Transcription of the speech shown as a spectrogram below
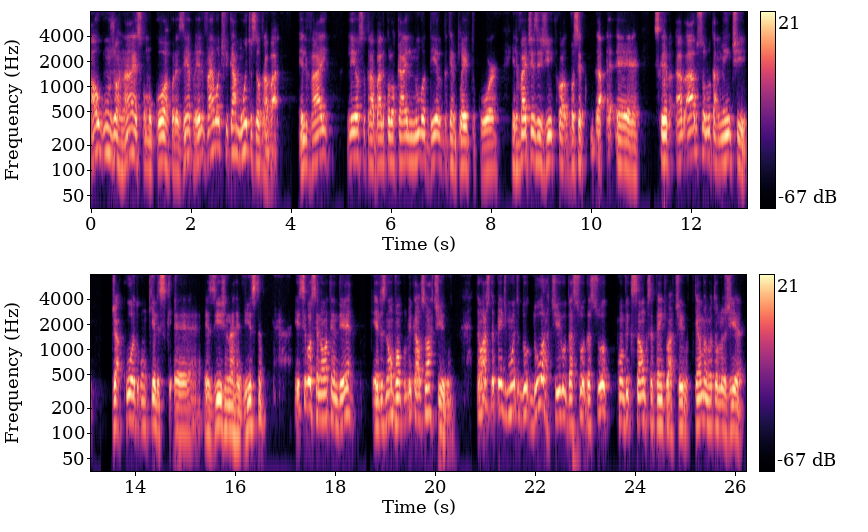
alguns jornais, como o COR, por exemplo, ele vai modificar muito o seu trabalho. Ele vai ler o seu trabalho, colocar ele no modelo da template do COR, ele vai te exigir que você é, escreva absolutamente de acordo com o que eles é, exigem na revista. E se você não atender, eles não vão publicar o seu artigo. Então, acho que depende muito do, do artigo, da sua, da sua convicção que você tem que o artigo tem uma metodologia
